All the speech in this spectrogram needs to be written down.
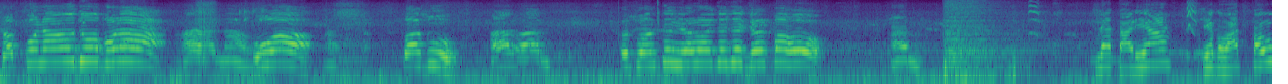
ઠપકો ના આવજો ભણા. હા હા ના આવે. પાછું. સારું તો શાંતિ વેલો જજે ઘેર હો સારું લે કાળિયા એક વાત કહું?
